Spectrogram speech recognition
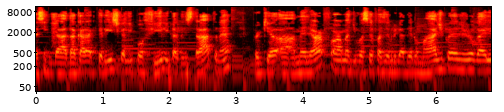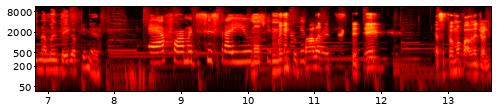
assim, da, da característica lipofílica do extrato, né? Porque a, a melhor forma de você fazer brigadeiro mágico é jogar ele na manteiga primeiro. é a forma de se extrair os Momento fala de. TT. Essa foi uma fala, né, Johnny?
